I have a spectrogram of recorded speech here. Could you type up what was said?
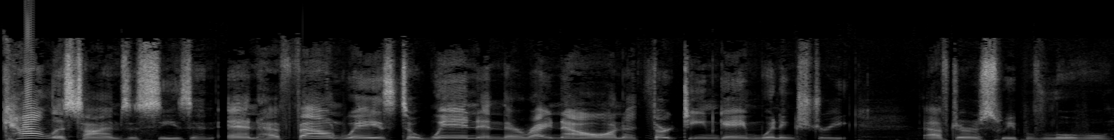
countless times this season and have found ways to win. And they're right now on a 13 game winning streak after a sweep of Louisville.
